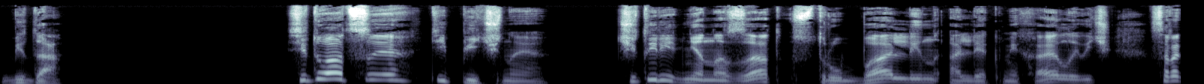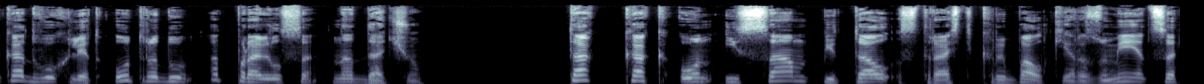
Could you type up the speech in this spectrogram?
беда. Ситуация типичная. Четыре дня назад Струбалин Олег Михайлович, 42 лет от роду, отправился на дачу так как он и сам питал страсть к рыбалке, разумеется,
